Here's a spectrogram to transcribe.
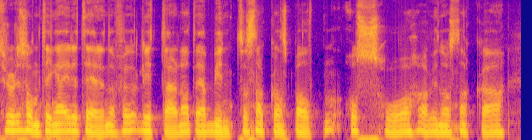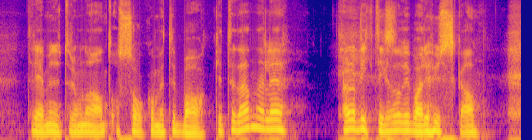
Tror du sånne ting er irriterende for lytterne, at jeg har begynt å snakke om spalten, og så har vi nå snakka tre minutter om noe annet, og så kommer vi tilbake til den, eller er det viktigst at vi bare husker den?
